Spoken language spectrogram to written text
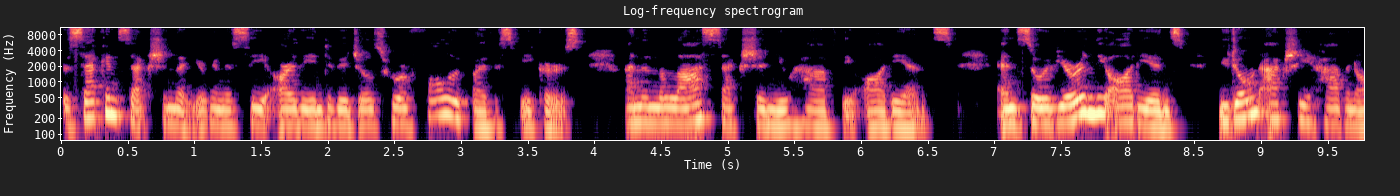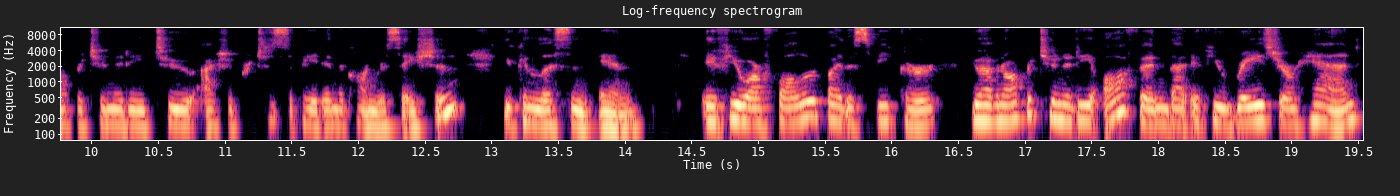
The second section that you're going to see are the individuals who are followed by the speakers. And in the last section, you have the audience. And so if you're in the audience, you don't actually have an opportunity to actually participate in the conversation. You can listen in. If you are followed by the speaker, you have an opportunity often that if you raise your hand,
